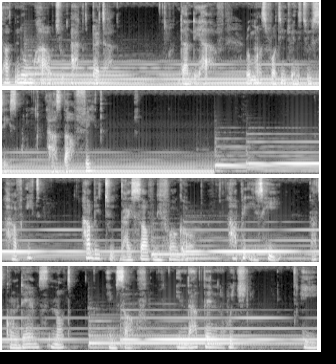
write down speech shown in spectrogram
that know how to act better than they have. Romans 14 22 says, Hast thou faith? Have it, have it to thyself before God. Happy is he that condemns not himself in that thing which he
